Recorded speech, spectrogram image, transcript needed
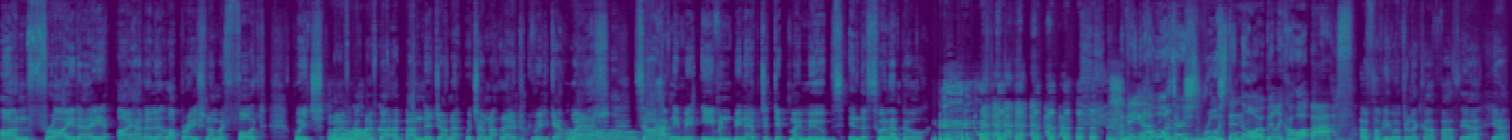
on Friday I had a little operation on my foot, which I've got I've got a bandage on it, which I'm not allowed to really get Oh. wet. So I haven't even, even been able to dip my moobs in the swimming pool. I bet you that water's roasting though. It'll be like a hot bath. I probably would be like half bath, yeah, yeah.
